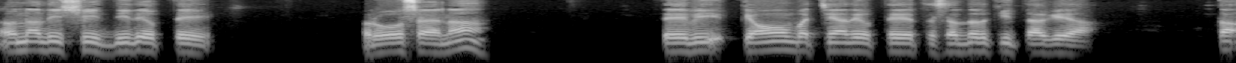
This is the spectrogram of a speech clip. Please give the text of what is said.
ਉਹਨਾਂ ਦੀ ਸ਼ਹੀਦੀ ਦੇ ਉੱਤੇ ਰੋਸ ਹੈ ਨਾ? ਤੇ ਵੀ ਕਿਉਂ ਬੱਚਿਆਂ ਦੇ ਉੱਤੇ ਤਸੱਦਦ ਕੀਤਾ ਗਿਆ? ਤਾਂ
